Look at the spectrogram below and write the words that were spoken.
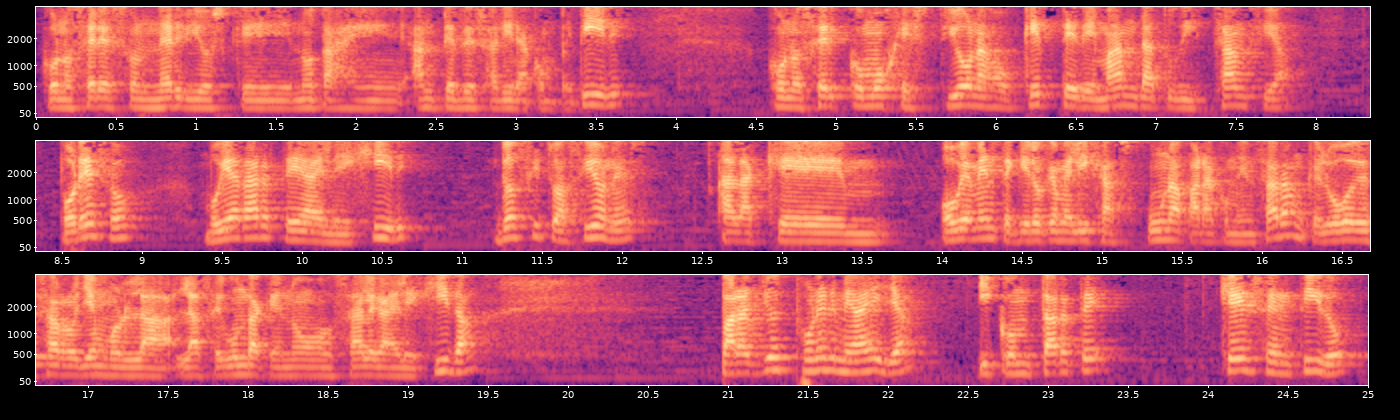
conocer esos nervios que notas eh, antes de salir a competir, conocer cómo gestionas o qué te demanda tu distancia. Por eso voy a darte a elegir dos situaciones a las que mm, obviamente quiero que me elijas una para comenzar, aunque luego desarrollemos la, la segunda que no salga elegida, para yo exponerme a ella y contarte qué he sentido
